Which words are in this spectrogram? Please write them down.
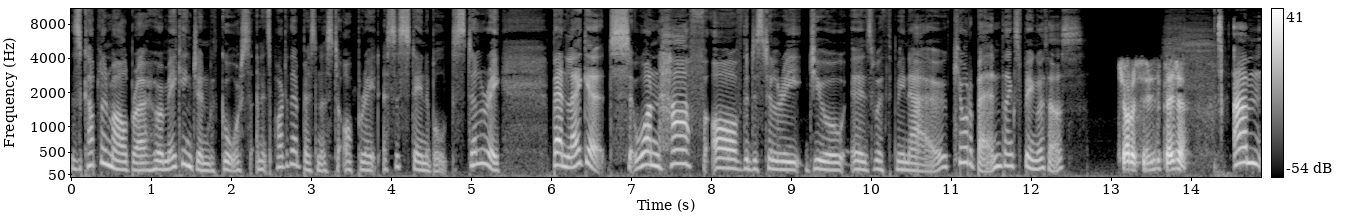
There's a couple in Marlborough who are making gin with gorse, and it's part of their business to operate a sustainable distillery. Ben Leggett, one half of the distillery duo, is with me now. Kia ora, Ben. Thanks for being with us. Kia ora, Susie. Pleasure. Um,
